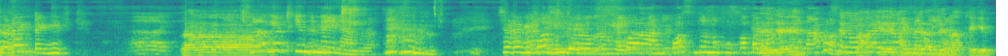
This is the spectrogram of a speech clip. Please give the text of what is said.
ছোট একটা গিফট ছোট গিফট কিন্তু নেই না আমরা। ছোট গিফট পছন্দ পছন্দ মতো কত না এই যে, না। রাতে গিফট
